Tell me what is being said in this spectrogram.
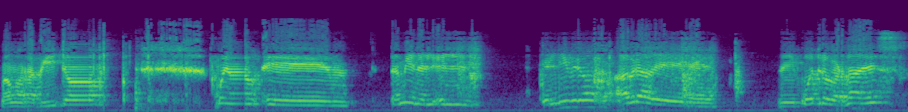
vamos rapidito. Bueno, eh, también el, el, el libro habla de, de cuatro verdades,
